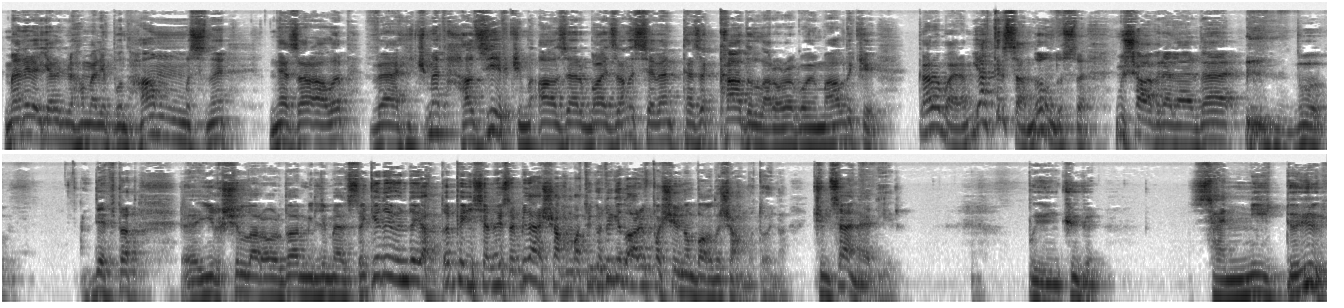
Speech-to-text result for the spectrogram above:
mənə elə gəlir İlham Əliyev bunun hamısını nəzərə alıb və Hikmət Hacıyev kimi Azərbaycanı sevən təzə kadrlar ora qoymalıdır ki, Qarabayram yatırsan da ondusa müşavirələrdə bu deputat e, yığışırlar orada Milli Məclisdə. Ged evində yat da pensionersən. Bir dənə şahmatı götür, ged Arif Paşayevlə bağda şahmat oyna. Kimsə nə deyir? Bugünkü gün sənlik deyil.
